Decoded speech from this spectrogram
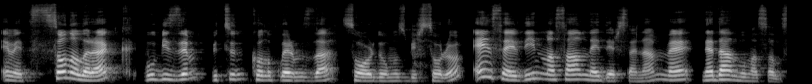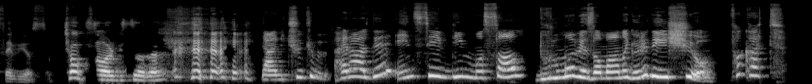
Evet, son olarak bu bizim bütün konuklarımıza sorduğumuz bir soru. En sevdiğin masal nedir Senem ve neden bu masalı seviyorsun? Çok zor bir soru. Yani çünkü herhalde en sevdiğim masal duruma ve zamana göre değişiyor. Fakat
